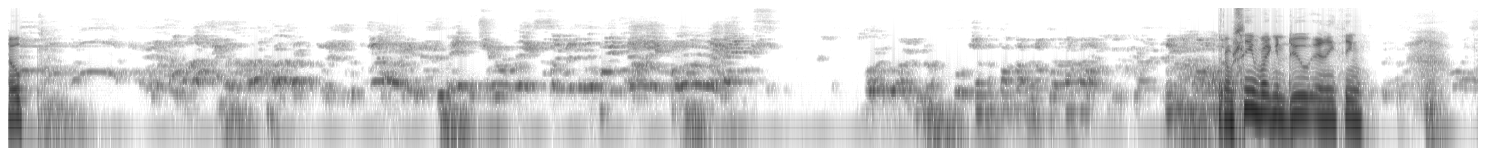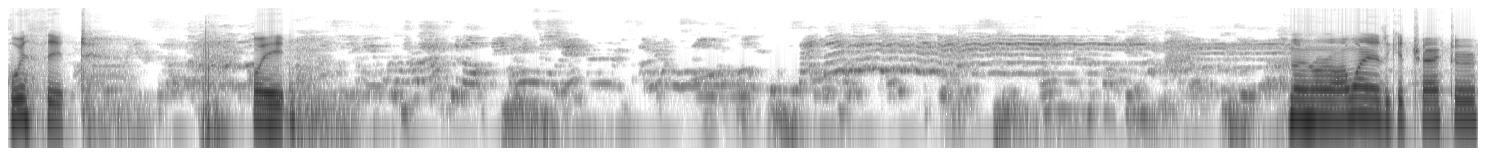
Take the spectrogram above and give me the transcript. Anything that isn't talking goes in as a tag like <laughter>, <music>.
Nope. I'm seeing if I can do anything with it. Wait. No, no, no. I wanted to get tractor.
